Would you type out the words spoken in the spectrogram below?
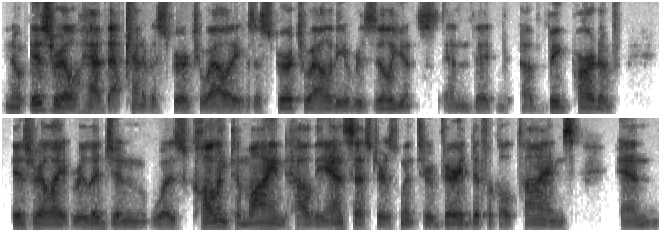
you know israel had that kind of a spirituality. It was a spirituality of resilience and that a big part of israelite religion was calling to mind how the ancestors went through very difficult times and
